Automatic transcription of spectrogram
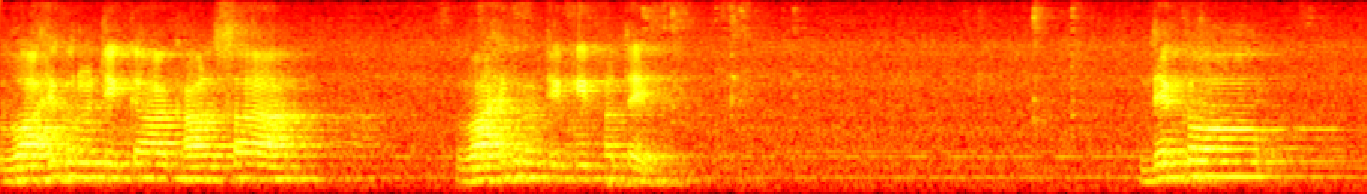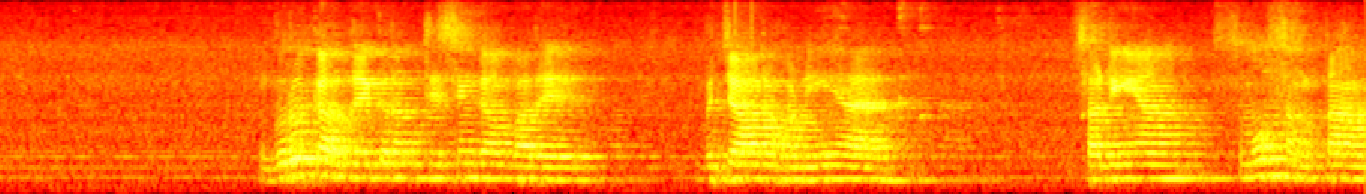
ਵਾਹਿਗੁਰੂ ਜੀ ਕਾ ਖਾਲਸਾ, ਵਾਹਿਗੁਰੂ ਜੀ ਕੀ ਫਤਿਹ। ਦੇਖੋ, ਗੁਰੂ ਘਰ ਦੇ ਗ੍ਰੰਥੀ ਸਿੰਘਾਂ ਬਾਰੇ ਵਿਚਾਰ ਹੋਣੀ ਹੈ। ਸਾਡੀਆਂ ਸਮੂਹ ਸੰਗਤਾਂ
